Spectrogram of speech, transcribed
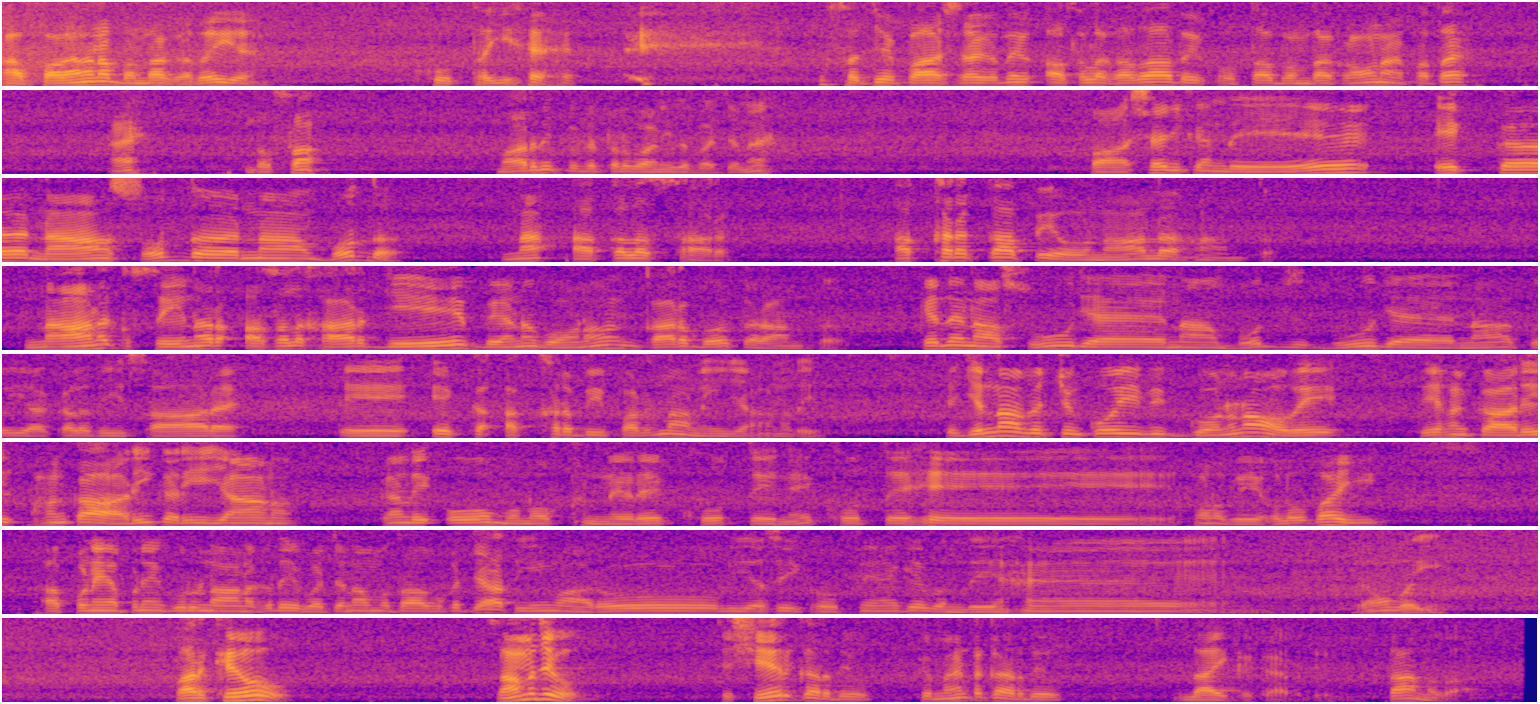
ਆਪਾਂ ਕਹਿੰਦੇ ਨਾ ਬੰਦਾ ਗਧਾ ਹੀ ਹੈ, ਖੋਤਾ ਹੀ ਹੈ। ਸੱਚੇ ਪਾਤਸ਼ਾਹ ਕਹਿੰਦੇ ਅਸਲ ਗਧਾ ਤੇ ਖੋਤਾ ਬੰਦਾ ਕੌਣ ਹੈ, ਪਤਾ ਹੈ? ਹੈ? ਦੱਸਾਂ। ਮਹਾਰਾਜ ਦੀ ਪਵਿੱਤਰ ਬਾਣੀ ਦਾ ਬਚਨ ਹੈ। ਪਾਤਸ਼ਾਹ ਜੀ ਕਹਿੰਦੇ, ਇੱਕ ਨਾ ਸੁਧ, ਨਾ ਬੁੱਧ, ਨਾ ਅਕਲ ਸਰ, ਅੱਖਰ ਕਾ ਭਿਓ ਨਾ ਲਹਾਂਤ। ਨਾਨਕ ਸੇਨਰ ਅਸਲ ਖਾਰ ਜੇ ਬਿਨ ਗੁਣ ਕਰਬ ਕਰੰਤ। ਕਹਿੰਦੇ ਨਾ ਸੂਝ ਹੈ, ਨਾ ਬੁੱਝ, ਬੂਝ ਹੈ, ਨਾ ਕੋਈ ਅਕਲ ਦੀ ਸਾਰ ਹੈ ਤੇ ਇੱਕ ਅੱਖਰ ਵੀ ਪੜ੍ਹਨਾ ਨਹੀਂ ਜਾਣਦੇ। ਤੇ ਜਿਨ੍ਹਾਂ ਵਿੱਚੋਂ ਕੋਈ ਵੀ ਗੁਣ ਨਾ ਹੋਵੇ ਤੇ ਹੰਕਾਰੀ, ਹੰਕਾਰ ਹੀ ਕਰੀ ਜਾਣ, ਕਹਿੰਦੇ ਉਹ ਮਨੁੱਖ ਨਿਰੇ ਖੋਤੇ ਨੇ ਖੋਤੇ। ਹੁਣ ਵੇਖ ਲਓ ਭਾਈ, ਆਪਣੇ ਆਪਣੇ ਗੁਰੂ ਨਾਨਕ ਦੇ ਵਚਨਾਂ ਮੁਤਾਬਕ ਝਾਤੀ ਮਾਰੋ ਵੀ ਅਸੀਂ ਖੋਤੇ ਹਾਂ ਕਿ ਬੰਦੇ ਹਾਂ। ਕਿਉਂ ਭਾਈ? ਪਰਖਿਓ ਸਮਝੋ ਤੇ ਸ਼ੇਅਰ ਕਰ ਦਿਓ ਕਮੈਂਟ ਕਰ ਦਿਓ ਲਾਈਕ ਕਰ ਦਿਓ। ਧੰਨਵਾਦ।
